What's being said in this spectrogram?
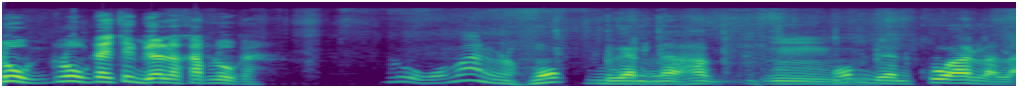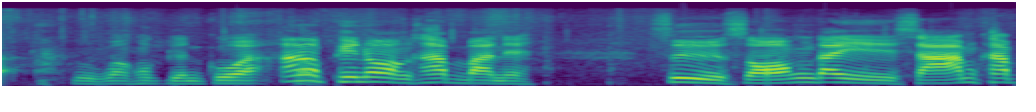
ลูกลูกได้จักเดือนแล้วครับลูกอะลูกประมาณหกเดือนแล้วครับอืมหกเดือนกว่าแล้วล่ะลูกว่างหกเดือนกว่าอ้าวพี่น้องครับบ้านเนี่ยซื้อสองได้สามครับ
